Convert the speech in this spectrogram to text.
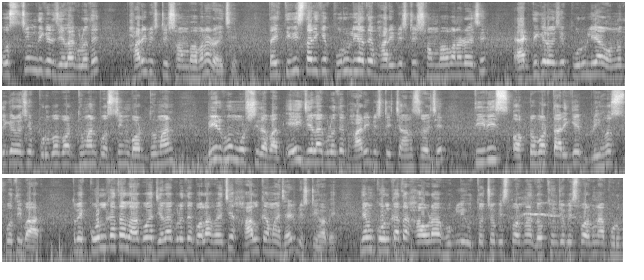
পশ্চিম দিকের জেলাগুলোতে ভারী বৃষ্টির সম্ভাবনা রয়েছে। তাই তিরিশ তারিখে পুরুলিয়াতে ভারী বৃষ্টির সম্ভাবনা রয়েছে। একদিকে রয়েছে পুরুলিয়া, অন্যদিকে রয়েছে পূর্ব বর্ধমান, পশ্চিম বর্ধমান, বীরভূম, মুর্শিদাবাদ। এই জেলাগুলোতে ভারী বৃষ্টির চান্স রয়েছে তিরিশ অক্টোবর তারিখে বৃহস্পতিবার। তবে কলকাতা, লাগোয়া জেলাগুলোতে বলা হয়েছে হালকা মাঝারি বৃষ্টি হবে। যেমন কলকাতা, হাওড়া, হুগলি, উত্তর চব্বিশ পরগনা, দক্ষিণ চব্বিশ পরগনা, পূর্ব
